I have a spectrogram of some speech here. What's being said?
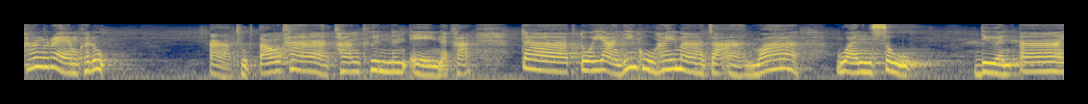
ข้างแรมคะลูกอ่าถูกต้องค่ะข้างขึ้นนั่นเองนะคะจากตัวอย่างที่ครูให้มาจะอ่านว่า วันศุกร์เดือนอ้าย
